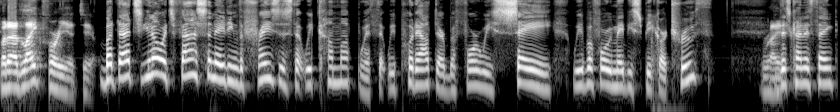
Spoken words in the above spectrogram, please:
but I'd like for you to. But that's, you know, it's fascinating the phrases that we come up with, that we put out there before we say, we before we maybe speak our truth. Right. This kind of thing.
